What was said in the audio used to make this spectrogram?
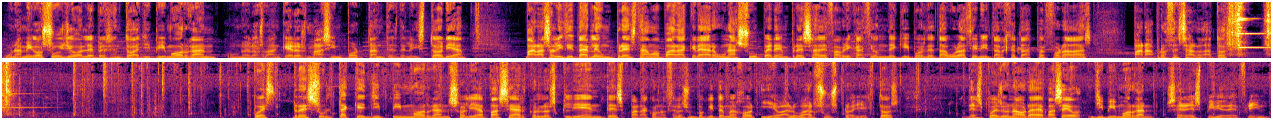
Un amigo suyo le presentó a JP Morgan, uno de los banqueros más importantes de la historia, para solicitarle un préstamo para crear una super empresa de fabricación de equipos de tabulación y tarjetas perforadas para procesar datos. Pues resulta que JP Morgan solía pasear con los clientes para conocerlos un poquito mejor y evaluar sus proyectos. Después de una hora de paseo, JP Morgan se despidió de Flynn.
